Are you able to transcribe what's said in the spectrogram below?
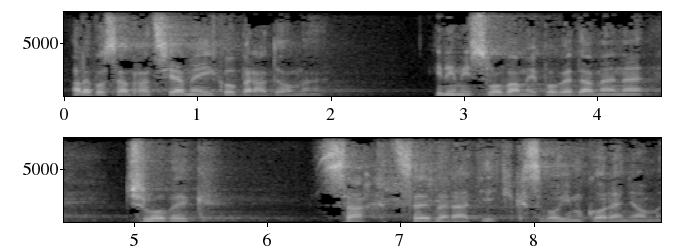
alebo sa vraciame i k obradom. Inými slovami povedané, človek sa chce vrátiť k svojim koreňom.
